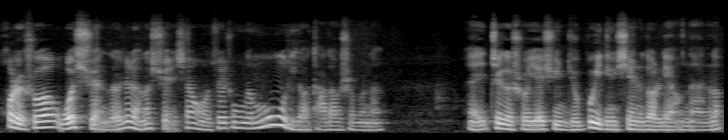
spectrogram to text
或者说，我选择这两个选项，我最终的目的要达到什么呢？哎，这个时候也许你就不一定陷入到两难了，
